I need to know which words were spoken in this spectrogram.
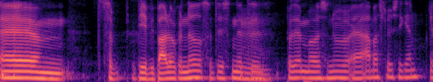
ja. øhm, så bliver vi bare lukket ned, så det er sådan lidt Mm. mm. på den måde, så nu er jeg arbejdsløs igen. ja,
